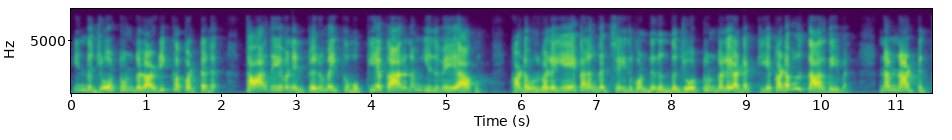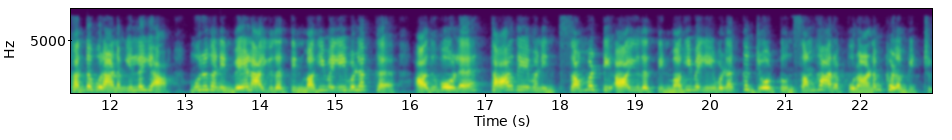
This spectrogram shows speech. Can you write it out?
இந்த ஜோட்டூன்கள் அழிக்கப்பட்டன. தார்தேவனின் பெருமைக்கு முக்கிய காரணம் இதுவே ஆகும் கடவுள்களையே கலங்கச் செய்து கொண்டிருந்த ஜோட்டூன்களை அடக்கிய கடவுள் தார்தேவன் நம் நாட்டு கந்த புராணம் இல்லையா? முருகனின் வேலாயுதத்தின் மகிமையை விளக்க அதுபோல தார்தேவனின் சம்மட்டி ஆயுதத்தின் மகிமையை விளக்க ஜோட்டூன் சம்ஹார புராணம் கிளம்பிற்று.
